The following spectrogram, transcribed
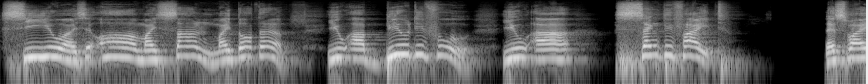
see you, I say, Oh, my son, my daughter, you are beautiful. You are sanctified. That's why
